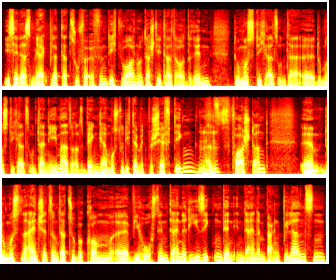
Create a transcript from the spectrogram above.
ist ja das Merkblatt dazu veröffentlicht worden und da steht halt auch drin, du musst dich als, unter, äh, du musst dich als Unternehmer, also als Banker, musst du dich damit beschäftigen, mhm. als Vorstand. Ähm, du musst eine Einschätzung dazu bekommen, äh, wie hoch sind deine Risiken denn in deinen Bankbilanzen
